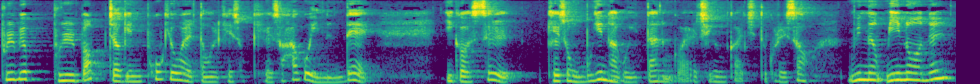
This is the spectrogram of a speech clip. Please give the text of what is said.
불법, 불법적인 포교 활동을 계속해서 하고 있는데 이것을 계속 묵인하고 있다는 거예요. 지금까지도. 그래서 민원, 민원을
